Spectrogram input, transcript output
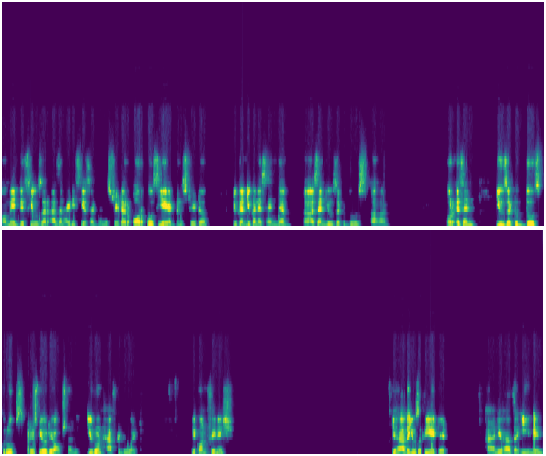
uh, make this user as an IDCS administrator or OCI administrator, you can you can assign them, uh, assign user to those uh, or assign user to those groups, but it's purely optional. You don't have to do it. Click on finish. You have the user created and you have the email.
